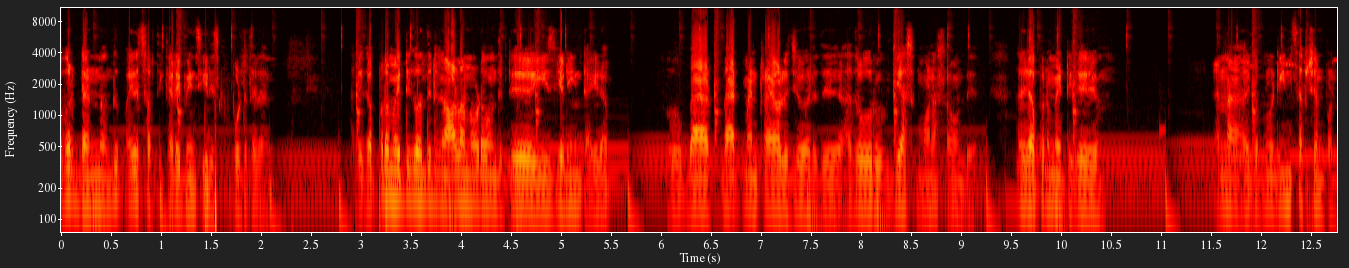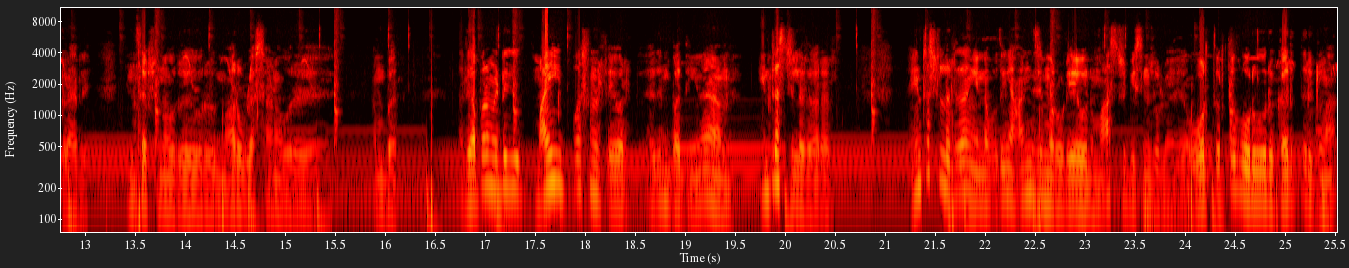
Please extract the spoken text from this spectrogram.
ever done வந்து பைரட்ஸ் ஆஃப் தி கரேபியன் சீரிஸ்க்கு போட்டு தராது அதுக்கப்புறமேட்டுக்கு வந்துட்டு நாலனோட வந்துட்டு is getting tight up so bat Batman trilogy வருது. அது ஒரு வித்தியாசமான சவுண்டு அதுக்கப்புறமேட்டுக்கு என்ன அதுக்கப்புறமேட்டு இன்செப்ஷன் பண்ணுறாரு இன்செப்ஷன் ஒரு ஒரு மார்வலஸான ஒரு நம்பர் அதுக்கப்புறமேட்டுக்கு மை பர்சனல் ஃபேவரட் எதுன்னு பார்த்தீங்கன்னா இன்ட்ரெஸ்டில்லர் வராரு இன்ட்ரெஸ்டில்லர் தான் என்னை பார்த்தீங்கன்னா ஆஞ்சிமருடைய ஒரு மாஸ்டர் பீஸ்னு சொல்லுவேன். ஒருத்தருக்கும் ஒரு ஒரு கருத்து இருக்கலாம்.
